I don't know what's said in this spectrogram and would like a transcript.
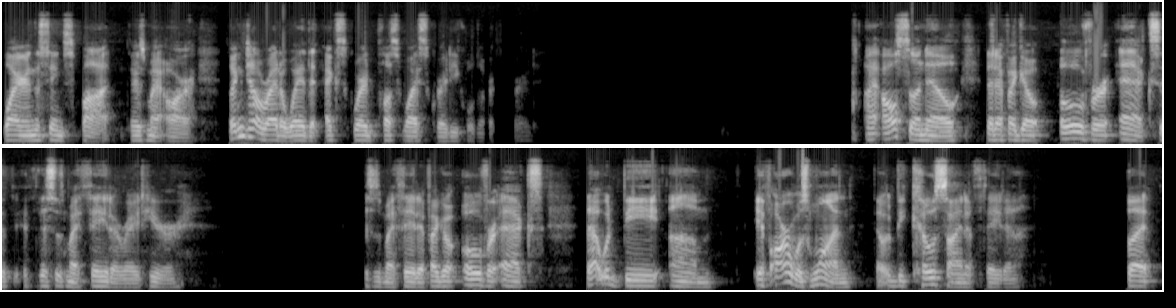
y are in the same spot, there's my r, so I can tell right away that x squared plus y squared equals r squared. I also know that if I go over x, if, if this is my theta right here, this is my theta, if I go over x, that would be, um, if r was 1, that would be cosine of theta. But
